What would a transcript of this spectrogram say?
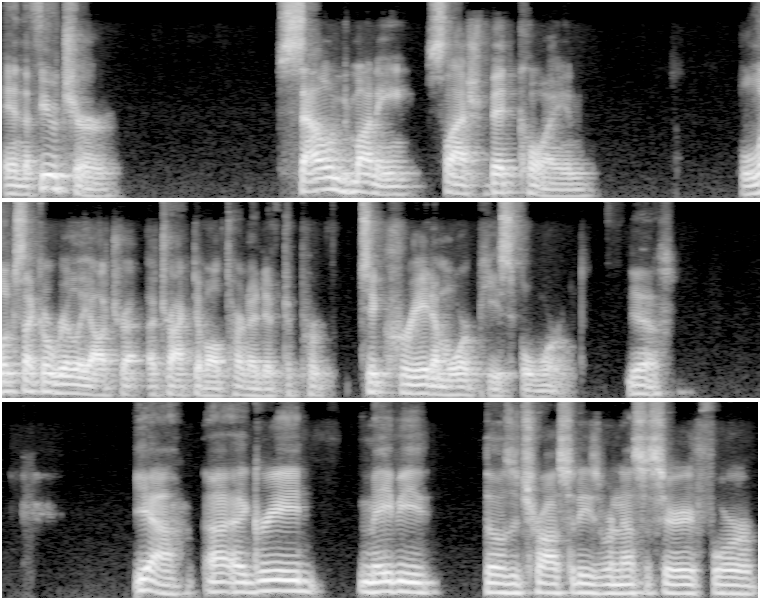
in the future, sound money slash Bitcoin looks like a really attra- attractive alternative to pr- to create a more peaceful world. Yes. Yeah, I agreed. Maybe those atrocities were necessary for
